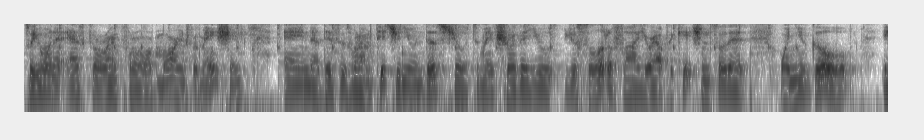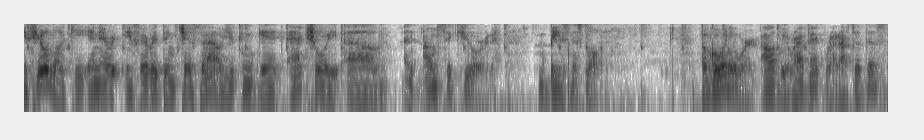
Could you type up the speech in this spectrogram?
So you want to ask a rep for more information, and uh, this is what I'm teaching you in this show to make sure that you you solidify your application so that when you go if you're lucky and every, if everything checks out, you can get actually um, an unsecured business loan. Don't go anywhere. I'll be right back right after this.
